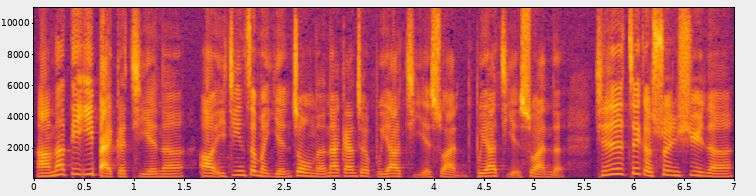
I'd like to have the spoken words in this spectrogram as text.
啊，那第一百个结呢？啊，已经这么严重了，那干脆不要结算，不要结算了。其实这个顺序呢，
